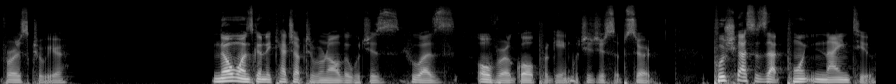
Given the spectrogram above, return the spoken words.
for his career. No one's going to catch up to Ronaldo, which is who has over a goal per game, which is just absurd. Puskas is at 0.92.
